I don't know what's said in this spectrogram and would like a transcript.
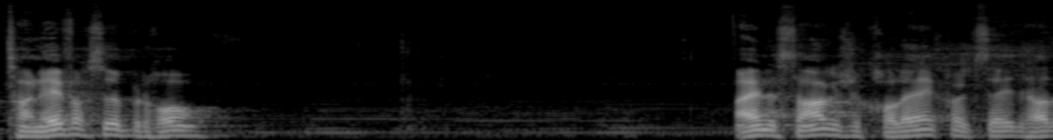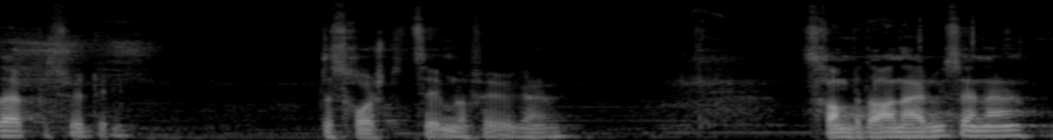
Das habe ich einfach so bekommen. Eines Tages ein Kollege hat gesagt, ich habe etwas für dich. Das kostet ziemlich viel Geld. Das kann man da rausnehmen.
